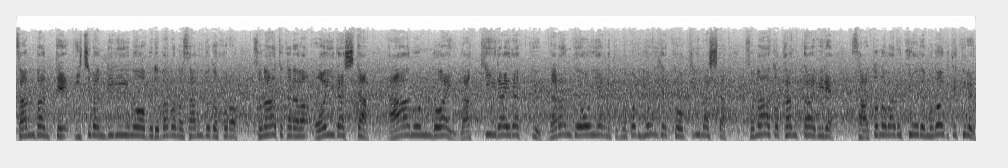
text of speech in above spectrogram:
3番手1番リリーノーブル馬場の3度どころ。その後からは追い出したアーモンドアイラッキーライラック。並んで追い上げて残り400を切りました。その後カンタービレ里の丸9でも伸びてくる。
